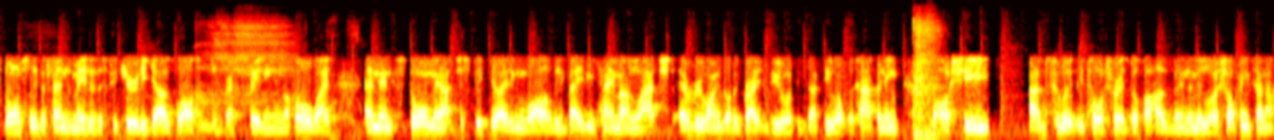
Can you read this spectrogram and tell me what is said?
staunchly defend me to the security guards whilst was breastfeeding in the hallway, and then storm out gesticulating wildly. Baby came unlatched. Everyone got a great view of exactly what was happening, while she absolutely tore shreds off her husband in the middle of a shopping centre.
